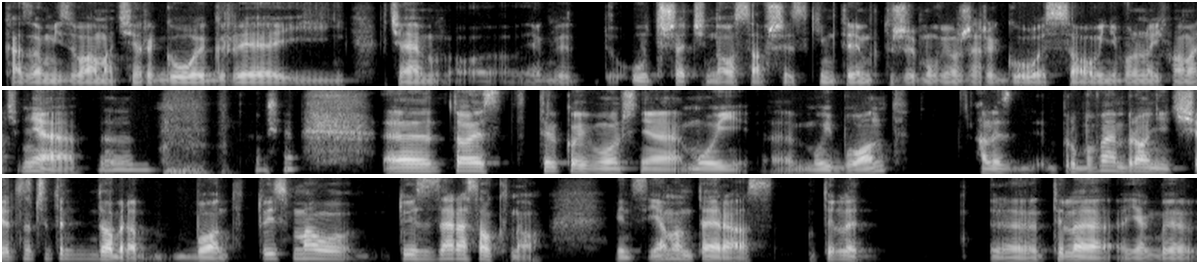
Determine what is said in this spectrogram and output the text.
kazał mi złamać reguły gry i chciałem jakby utrzeć nosa wszystkim tym, którzy mówią, że reguły są i nie wolno ich łamać. Nie. E, to jest tylko i wyłącznie mój, e, mój błąd, ale próbowałem bronić się, to znaczy ten, dobra, błąd, tu jest mało, tu jest zaraz okno, więc ja mam teraz tyle, e, tyle jakby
